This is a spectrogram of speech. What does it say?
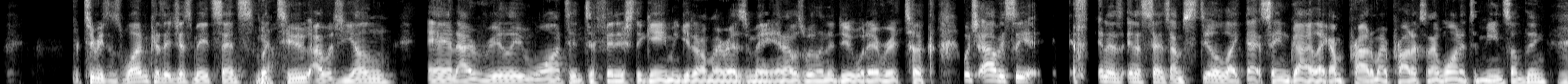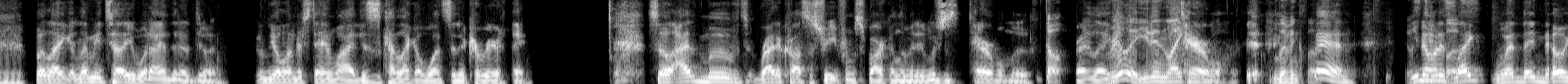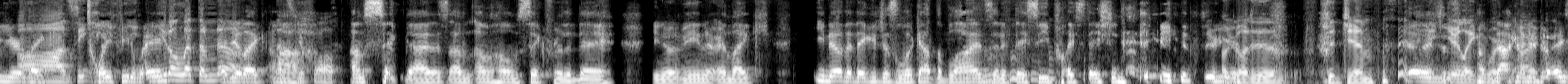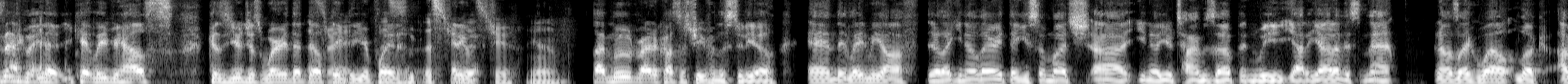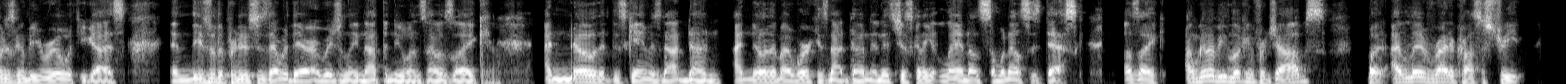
for two reasons. One, because it just made sense, but Yeah. two, I was young and I really wanted to finish the game and get it on my resume, and I was willing to do whatever it took. Which obviously, in a in a sense, I'm still like that same guy. Like I'm proud of my products and I want it to mean something. Mhm. But like, let me tell you what I ended up doing. And you'll understand why this is kind of like a once in a career thing. So I've moved right across the street from Spark Unlimited, which is a terrible move, Don't- right? Like really, you didn't like terrible. Living close? man, you know what it's like when they know you're like see, 20 you- feet away, You don't let them know. and you're like, that's "Ah." your fault. I'm sick, guys. I'm I'm homesick for the day. You know what I mean? And like you know that they could just look out the blinds and if they see PlayStation or your, go to the, the gym, yeah, you're like knocking on your door. Exactly. Yeah, you can't leave your house because you're just worried that they'll think that you're playing. That's, that's true. Anyway, that's true. Yeah. I moved right across the street from the studio, and they laid me off. They're like, you know, Larry, thank you so much. Uh, you know, your time's up, and we yada yada this and that. And I was like, well, look, I'm just gonna be real with you guys. And these are the producers that were there originally, not the new ones. I was like, yeah. I know that this game is not done. I know that my work is not done, and it's just gonna get land on someone else's desk. I was like, I'm gonna be looking for jobs, but I live right across the street.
